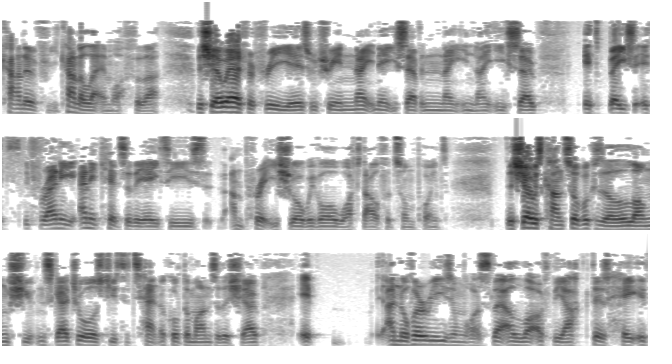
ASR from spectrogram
kind of you kind of let him off for that. The show aired for three years between 1987 and 1990, so it's basic. It's for any any kids of the 80s. I'm pretty sure we've all watched Alf at some point. The show was cancelled because of the long shooting schedules due to technical demands of the show. It another reason was that a lot of the actors hated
